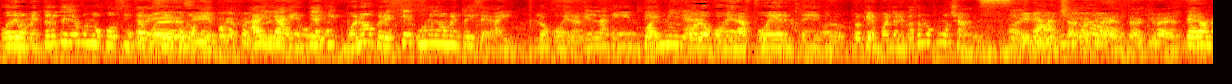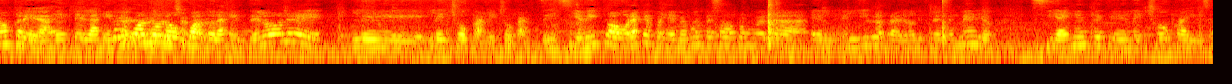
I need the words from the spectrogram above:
O de momento no te dio como cosita No decir como decir que, ay, la gente historia. aquí, bueno, pero es que uno de momento dice, ay, lo cogerá bien la gente, Pues mira. o lo cogerá fuerte, o lo- porque en Puerto Rico somos como changos. Sí, ningún ha chango, aquí la habido. gente, aquí la gente. Pero no creas, este, la gente Ay, cuando ay, lo, cuando la gente lo lee, le, le choca, le choca. Sí he visto ahora que pues hemos empezado a promover la- el, el libro a través de los diferentes medios. Si hay gente que le choca y dice,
